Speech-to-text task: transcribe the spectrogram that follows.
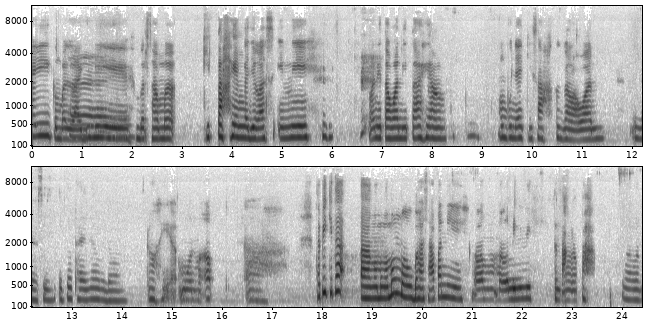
Hai, kembali Hai. lagi nih bersama kita yang gak jelas ini wanita-wanita yang mempunyai kisah kegalauan. Enggak sih, itu kayaknya lu doang. Oh iya, mohon maaf. Ah, tapi kita ah, ngomong-ngomong mau bahas apa nih malam malam ini nih tentang apa? Malam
